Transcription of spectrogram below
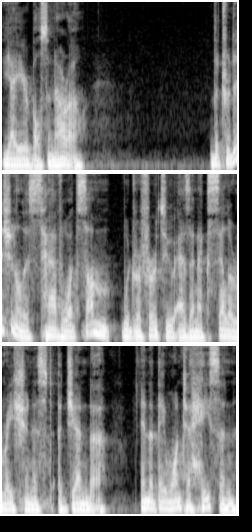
Jair Bolsonaro. The traditionalists have what some would refer to as an accelerationist agenda, in that they want to hasten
